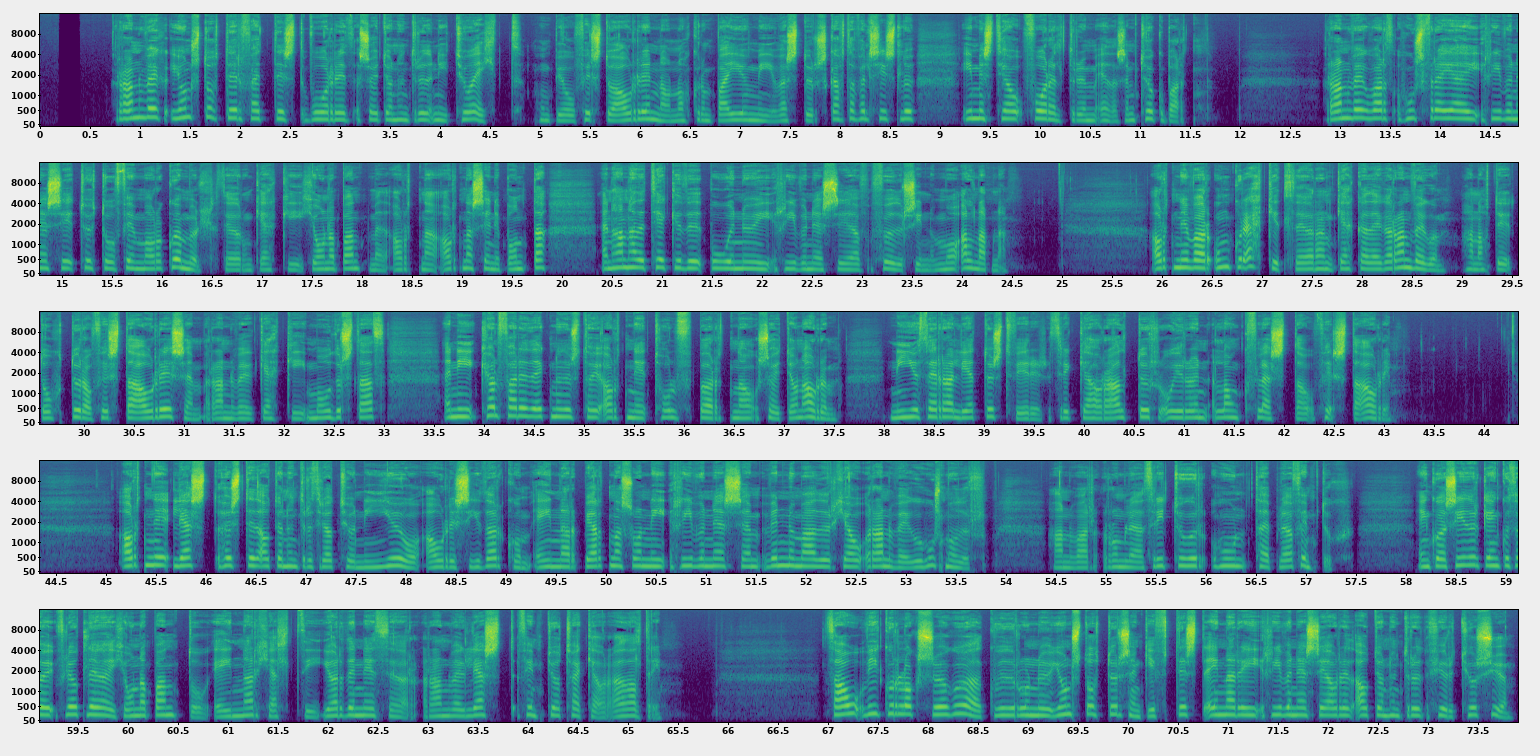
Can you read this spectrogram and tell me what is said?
Rannveig Jónsdóttir fættist vorið 1791. Hún bjó fyrstu árin á nokkrum bæjum í vestur Skaftafellsíslu, ímist hjá foreldrum eða sem tökubarn. Rannveig varð húsfreyja í Hrífunesi 25 ára gömul þegar hún gekk í hjónaband með Árna Árnasinni bonda en hann hafi tekið við búinu í Hrífunesi af föður sínum og alnafna. Árni var ungur ekkill þegar hann gekk að eiga Rannveigum. Hann átti dóttur á fyrsta ári sem Rannveig gekk í móðurstað en í kjölfarið eignuðust þau Árni 12 börn á 17 árum. Nýju þeirra létust fyrir þryggja ára aldur og í raun lang flest á fyrsta ári. Árni lést höstið 1839 og ári síðar kom Einar Bjarnason í hrífunni sem vinnumadur hjá Rannveigu húsmóður. Hann var rómlega þrítugur, hún tæplega fymtug. Engu að síður gengu þau fljótlega í hjónaband og Einar hjælt í jörðinni þegar Rannveig lést 52 ára að aldri. Þá víkur loks sögu að Guðrúnu Jónsdóttur sem giftist einar í Hrífinesi árið 1847.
